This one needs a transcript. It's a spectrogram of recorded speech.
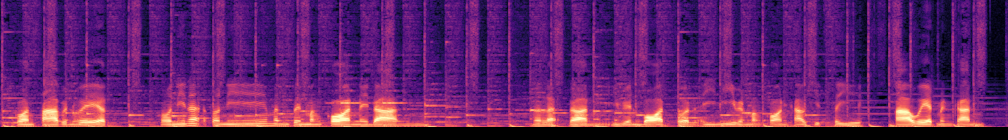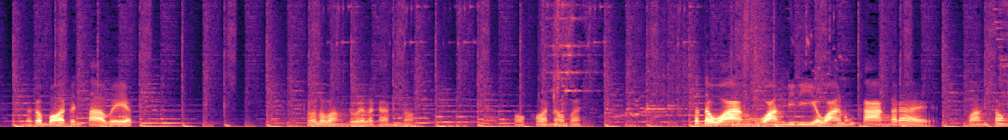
มังกรตาเป็นเวท ตัวนี้นะตัวนี้มันเป็นมังกรในด่าน นั่นแหละด่านอีเวนต์บอสส่วนไอ้นี่เป็นมังกร9ขีด4ตาเวทเหมือนกัน แล้วก็บอสเป็นตาเวทก็ระวังด้วยแล้วกันเนาะพอคอนเอาไปถ้าจะวางวางดีๆวางตรงกลางก็ได้ วางช่อง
